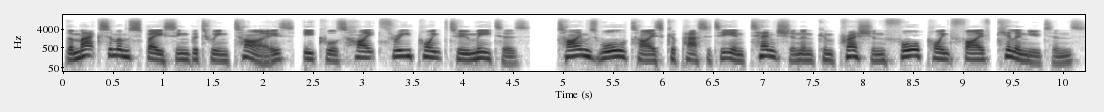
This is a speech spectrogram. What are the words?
the maximum spacing between ties equals height 3.2 meters times wall ties capacity in tension and compression 4.5 kilonewtons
